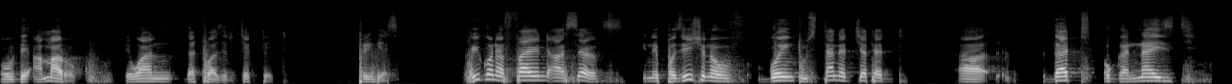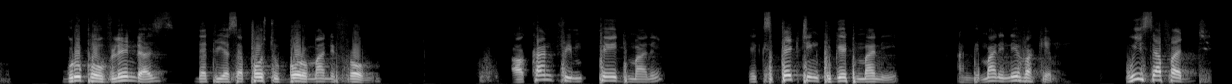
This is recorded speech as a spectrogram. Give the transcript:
of the Amarok, the one that was rejected previously. We're going to find ourselves in a position of going to Standard Chartered, uh, that organized group of lenders that we are supposed to borrow money from. Our country paid money, expecting to get money, and the money never came. We suffered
